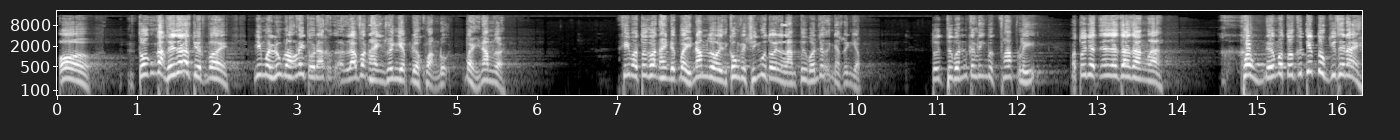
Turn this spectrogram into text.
Ồ, tôi cũng cảm thấy rất là tuyệt vời. Nhưng mà lúc đó thì tôi đã đã vận hành doanh nghiệp được khoảng độ 7 năm rồi. Khi mà tôi vận hành được 7 năm rồi thì công việc chính của tôi là làm tư vấn cho các nhà doanh nghiệp. Tôi tư vấn các lĩnh vực pháp lý. Và tôi nhận ra rằng là không nếu mà tôi cứ tiếp tục như thế này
